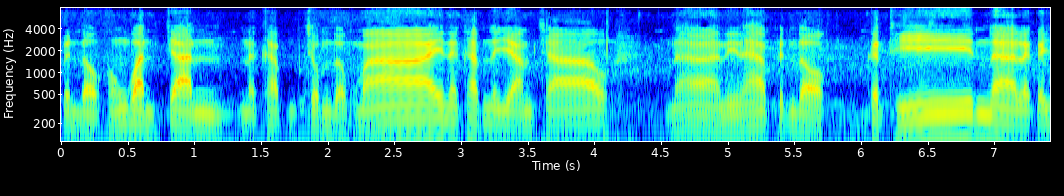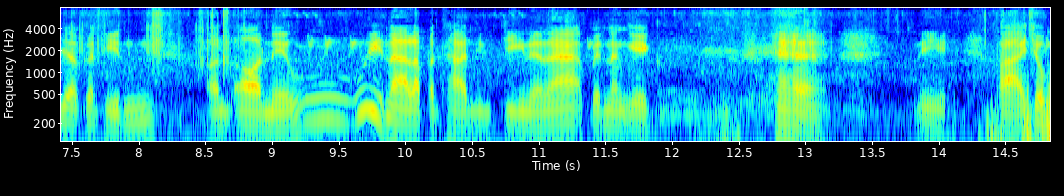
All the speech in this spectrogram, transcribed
เป็นดอกของวันจันทร์นะครับ ชมดอกไม้นะครับในยามเช้านะนี่นะฮะเป็นดอกกระถินนะแล้วก็ยอดกระถินอ่อนๆเนี่ยอุ้ยน่ารับประทานจริงๆเลยนะฮะเป็นนางเอกนี่พาให้ชม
